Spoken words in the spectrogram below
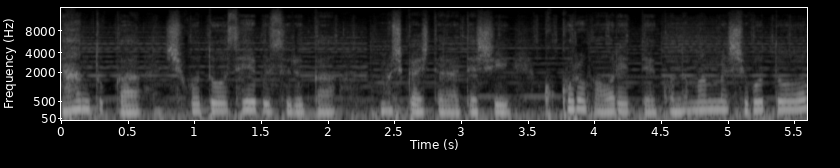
なんとか仕事をセーブするかもしかしたら私心が折れてこのまま仕事を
